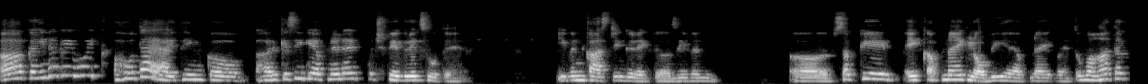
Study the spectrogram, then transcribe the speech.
आ, कहीं ना कहीं वो एक होता है आई थिंक हर किसी के अपने ना कुछ फेवरेट्स होते हैं। इवन कास्टिंग डायरेक्टर्स इवन सबके एक अपना एक लॉबी है अपना एक है। तो वहाँ तक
